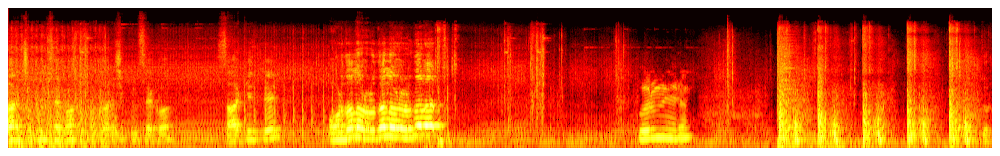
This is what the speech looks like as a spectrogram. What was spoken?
Yukarı çıktım Seko. Yukarı çıktım Seko. Sakin bir. Oradalar oradalar oradalar. Vurmuyorum. Dur.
